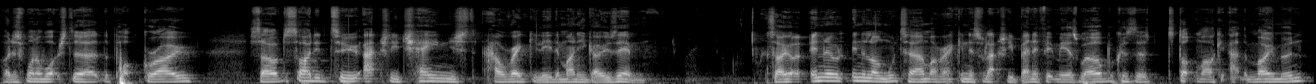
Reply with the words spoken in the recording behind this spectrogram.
I just want to watch the, the pot grow. So I've decided to actually change how regularly the money goes in. So in the in the long term, I reckon this will actually benefit me as well because the stock market at the moment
